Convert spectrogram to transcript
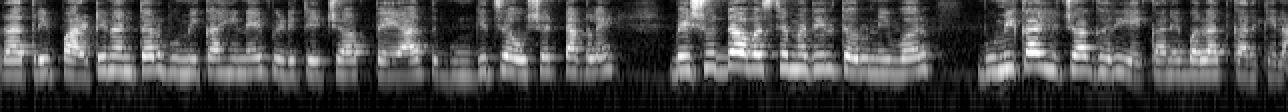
रात्री पार्टीनंतर भूमिका हिने पीडितेच्या पेयात गुंगीचे औषध टाकले. बेशुद्ध अवस्थेमधील तरुणीवर भूमिका हिच्या घरी एकाने बलात्कार केला.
